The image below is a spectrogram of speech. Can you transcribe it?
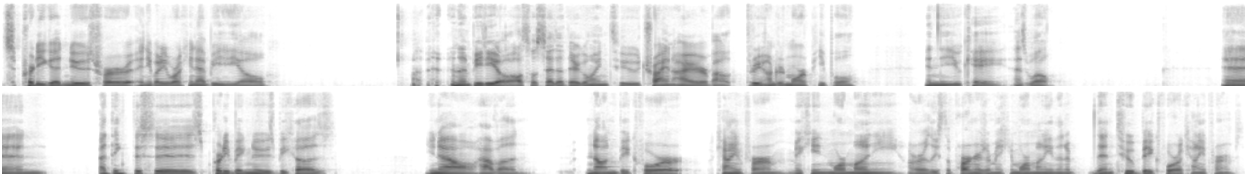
it's pretty good news for anybody working at BDO. And then BDO also said that they're going to try and hire about 300 more people in the UK as well. And I think this is pretty big news because you now have a non big four accounting firm making more money, or at least the partners are making more money than a, than two big four accounting firms.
